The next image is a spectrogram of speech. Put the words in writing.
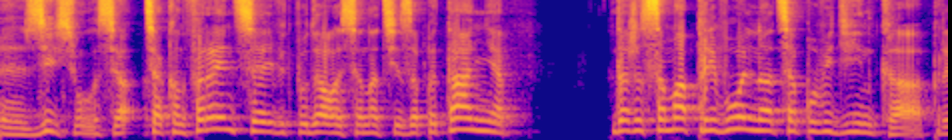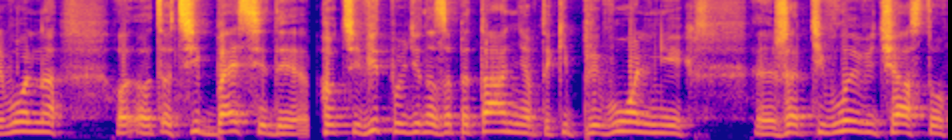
е, здійснювалася ця конференція і відповідалася на ці запитання. Навіть сама привольна ця поведінка, привольна ці бесіди, оці відповіді на запитання в такі привольні, жартівливі часто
